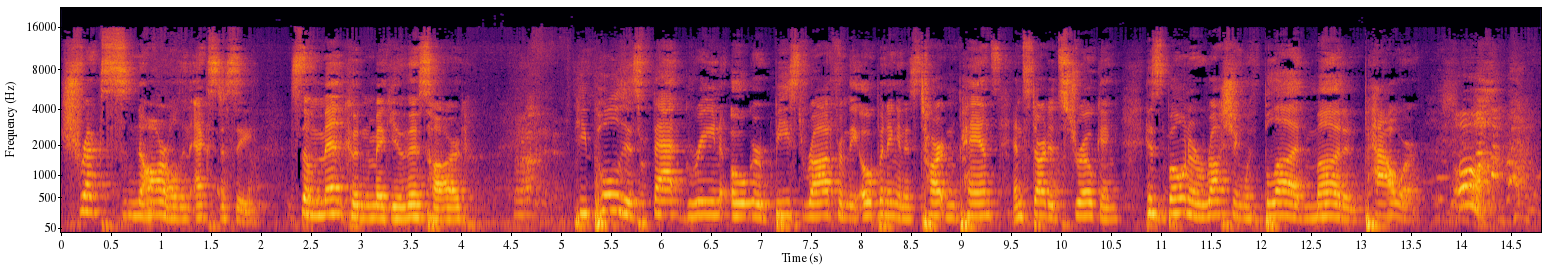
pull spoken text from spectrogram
Shrek snarled in ecstasy. Cement couldn't make you this hard. He pulled his fat green ogre beast rod from the opening in his tartan pants and started stroking, his boner rushing with blood, mud, and power. Oh!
